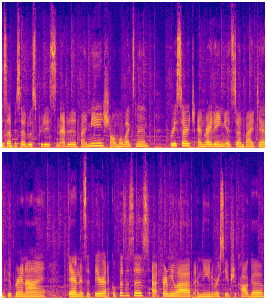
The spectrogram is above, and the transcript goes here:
This episode was produced and edited by me, Shalma Wegsman. Research and writing is done by Dan Hooper and I. Dan is a theoretical physicist at Fermilab and the University of Chicago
